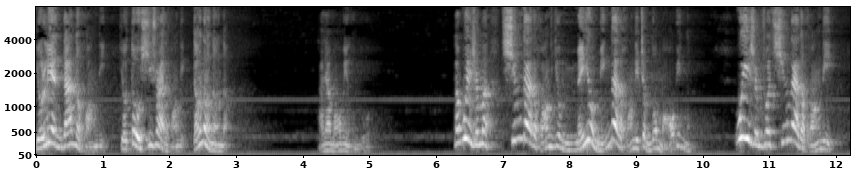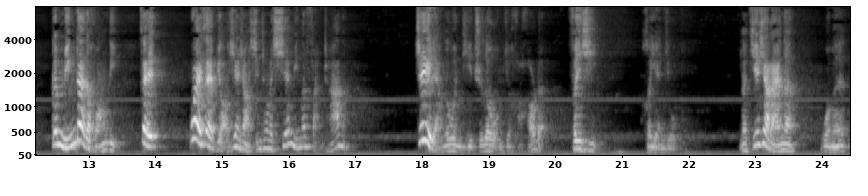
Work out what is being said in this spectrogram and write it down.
有炼丹的皇帝，有斗蟋蟀的皇帝，等等等等。大家毛病很多。那为什么清代的皇帝就没有明代的皇帝这么多毛病呢？为什么说清代的皇帝跟明代的皇帝在外在表现上形成了鲜明的反差呢？这两个问题值得我们去好好的分析和研究。那接下来呢，我们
